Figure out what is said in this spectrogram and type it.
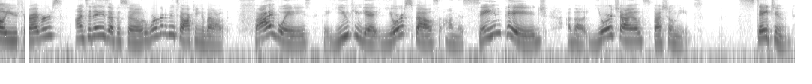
all you thrivers. On today's episode, we're going to be talking about five ways that you can get your spouse on the same page about your child's special needs. Stay tuned.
